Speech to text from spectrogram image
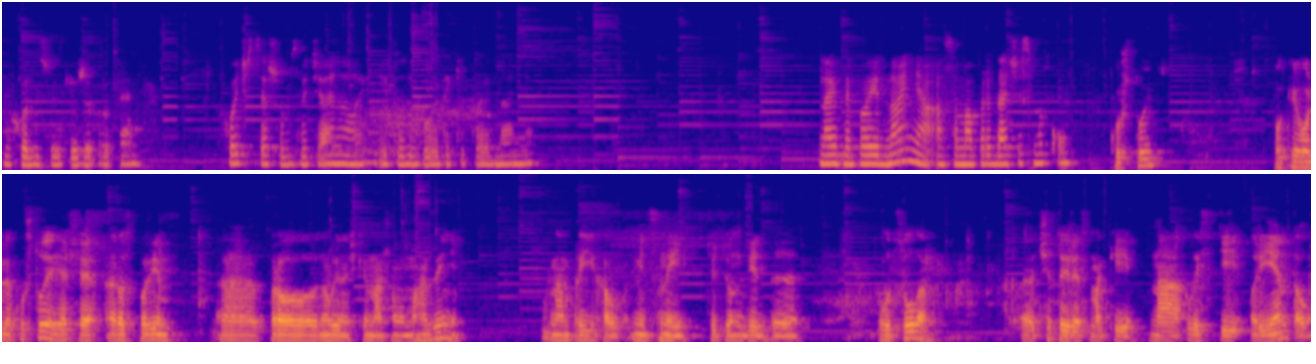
виходить щось дуже круте. Хочеться, щоб, звичайно, і тут були такі поєднання. Навіть не поєднання, а сама передача смаку. Куштуй. Поки Оля куштує, я ще розповім е, про новиночки в нашому магазині. К Нам приїхав міцний тютюн від е, Гуцула. Е, Чотири смаки на листі Oriental,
